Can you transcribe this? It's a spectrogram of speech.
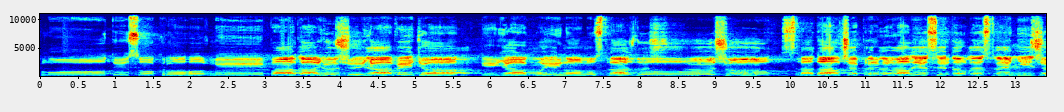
Плоти сокровми, падающая видя, и яко иному страждущу, страдавче пребывал, если доблественніше,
